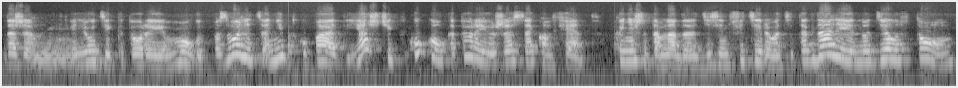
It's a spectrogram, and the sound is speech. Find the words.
даже люди, которые могут позволить, они покупают ящик кукол, которые уже second-hand. Конечно, там надо дезинфицировать и так далее, но дело в том,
